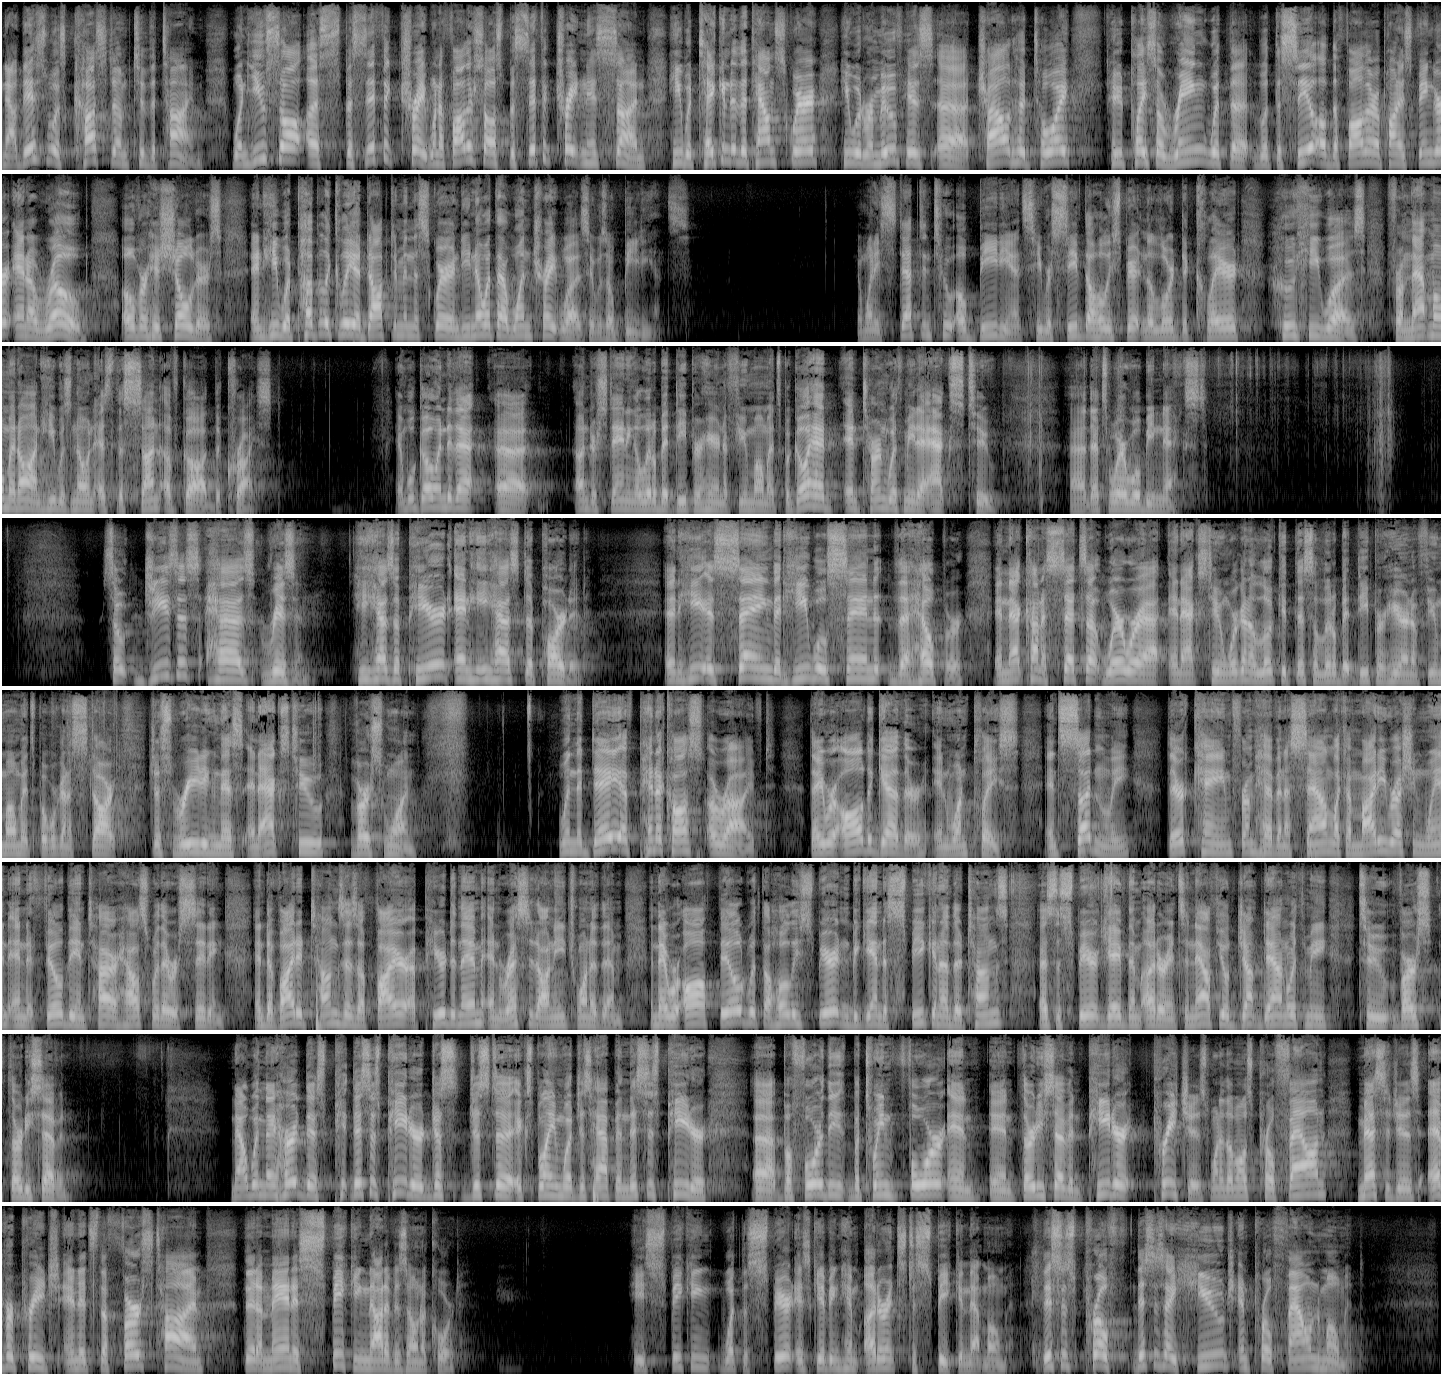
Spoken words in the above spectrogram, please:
Now, this was custom to the time. When you saw a specific trait, when a father saw a specific trait in his son, he would take him to the town square, he would remove his uh, childhood toy, he would place a ring with the, with the seal of the father upon his finger and a robe over his shoulders, and he would publicly adopt him in the square. And do you know what that one trait was? It was obedience. And when he stepped into obedience, he received the Holy Spirit, and the Lord declared who he was. From that moment on, he was known as the Son of God, the Christ. And we'll go into that uh, understanding a little bit deeper here in a few moments. But go ahead and turn with me to Acts 2. Uh, that's where we'll be next. So, Jesus has risen, he has appeared, and he has departed and he is saying that he will send the helper. And that kind of sets up where we're at in Acts 2. And we're going to look at this a little bit deeper here in a few moments, but we're going to start just reading this in Acts 2, verse 1. When the day of Pentecost arrived, they were all together in one place, and suddenly there came from heaven a sound like a mighty rushing wind, and it filled the entire house where they were sitting. And divided tongues as a fire appeared to them and rested on each one of them. And they were all filled with the Holy Spirit and began to speak in other tongues as the Spirit gave them utterance. And now, if you'll jump down with me to verse 37. Now, when they heard this, this is Peter, just, just to explain what just happened. This is Peter. Uh, before the between 4 and, and 37 peter preaches, one of the most profound messages ever preached, and it's the first time that a man is speaking not of his own accord. He's speaking what the Spirit is giving him utterance to speak in that moment. This is, prof- this is a huge and profound moment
